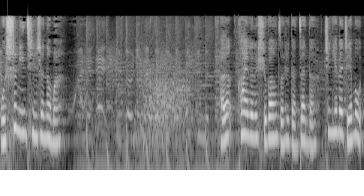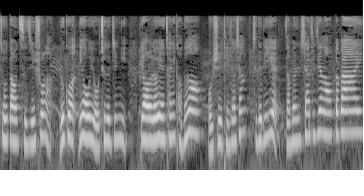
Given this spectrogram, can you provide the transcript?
我是您亲生的吗？”好了，快乐的时光总是短暂的，今天的节目就到此结束了。如果你有有趣的经历，要留言参与讨论哦。我是田潇湘，记得订阅，咱们下期见喽，拜拜。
